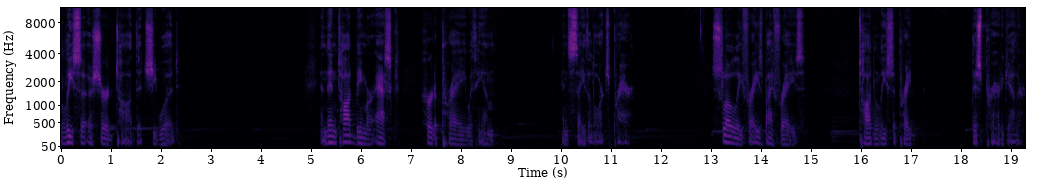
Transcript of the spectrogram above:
Lisa assured Todd that she would. And then Todd Beamer asked her to pray with him and say the Lord's Prayer. Slowly, phrase by phrase, Todd and Lisa prayed this prayer together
